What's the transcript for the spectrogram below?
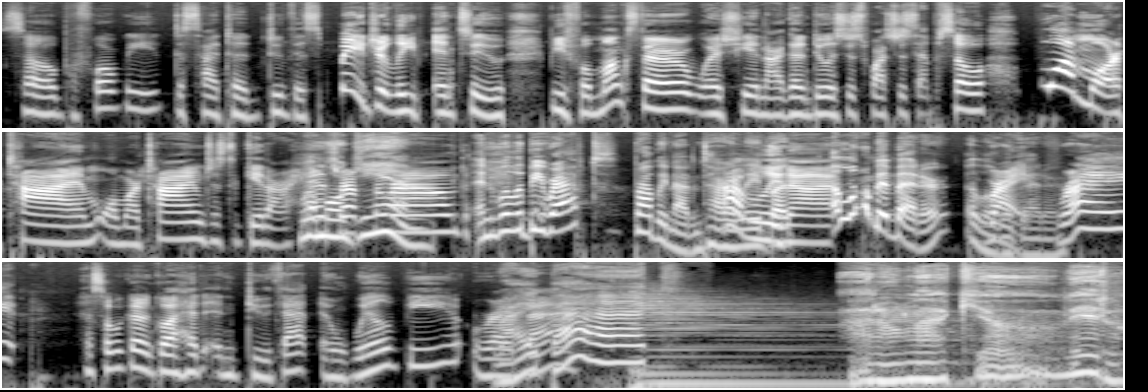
So before we decide to do this major leap into Beautiful Monster, what she and I are going to do is just watch this episode one more time, one more time, just to get our heads wrapped again. around. And will it be wrapped? Probably not entirely, Probably but not. a little bit better. A little Right, bit better. right. And so we're going to go ahead and do that, and we'll be right, Right back. back. I don't like your little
